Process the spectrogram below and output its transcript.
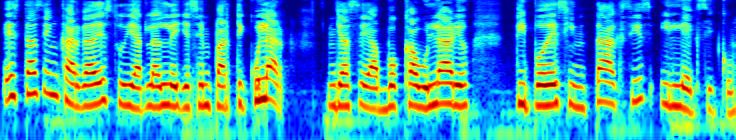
Esta se encarga de estudiar las leyes en particular, ya sea vocabulario, tipo de sintaxis y léxico.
